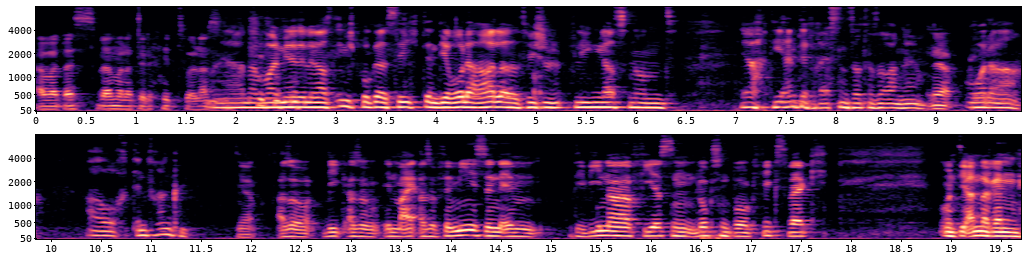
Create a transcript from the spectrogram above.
Aber das werden wir natürlich nicht zulassen. Ja, da wollen wir natürlich aus Innsbrucker Sicht den Tiroler Adler dazwischen fliegen lassen und ja, die Ente fressen sozusagen. Ja. Ja, Oder auch den Franken. ja. Also, wie, also, in mein, also für mich sind eben die Wiener, Viersen, Luxemburg fix weg. Und die anderen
